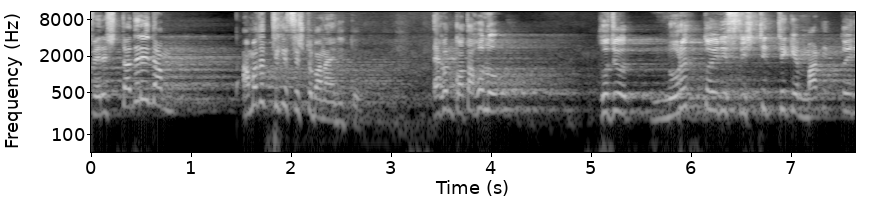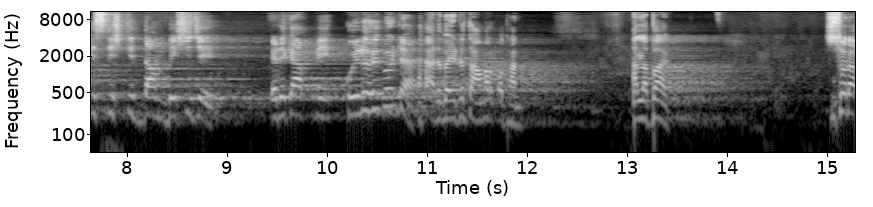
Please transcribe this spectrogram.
ফেরেশতাদেরই দাম আমাদের থেকে শ্রেষ্ঠ বানায় দিত। এখন কথা হলো হুজুর নূরের তৈরি সৃষ্টির থেকে মাটির তৈরি সৃষ্টির দাম বেশি যে এটাকে আপনি কইলে হইব এটা? আরে ভাই এটা তো আমার কথা না। আল্লাহ পাক সুরা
